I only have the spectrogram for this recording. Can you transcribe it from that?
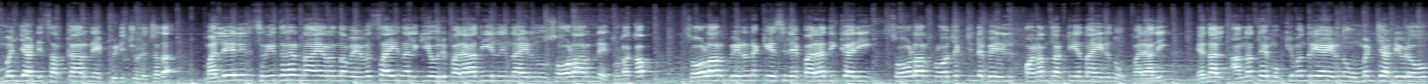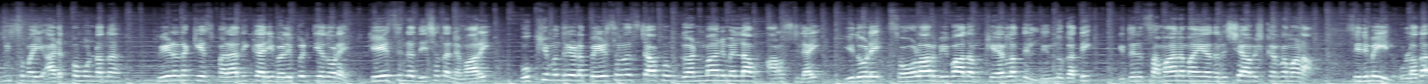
ഉമ്മൻചാണ്ടി സർക്കാരിനെ പിടിച്ചുലച്ചത്. മല്ലേലിൽ ശ്രീധരൻ നായർ എന്ന വ്യവസായി നൽകിയ ഒരു പരാതിയിൽ നിന്നായിരുന്നു സോളാറിന്റെ തുടക്കം. സോളാർ പീഡനക്കേസിലെ പരാതിക്കാരി സോളാർ പ്രോജക്റ്റിന്റെ പേരിൽ പണം തട്ടിയെന്നായിരുന്നു പരാതി. എന്നാൽ അന്നത്തെ മുഖ്യമന്ത്രിയായിരുന്ന ഉമ്മൻചാണ്ടിയുടെ ഓഫീസുമായി അടുപ്പമുണ്ടെന്ന് പീഡനക്കേസ് പരാതിക്കാരി വെളിപ്പെടുത്തിയതോടെ കേസിന്റെ ദിശ തന്നെ മാറി. മുഖ്യമന്ത്രിയുടെ പേഴ്സണൽ സ്റ്റാഫും ഗൺമാനുമെല്ലാം അറസ്റ്റിലായി. ഇതോടെ സോളാർ വിവാദം കേരളത്തിൽ നിന്നുകത്തി. ഇതിന് സമാനമായ ദൃശ്യാവിഷ്കരണമാണ് സിനിമയിൽ ഉള്ളത്.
